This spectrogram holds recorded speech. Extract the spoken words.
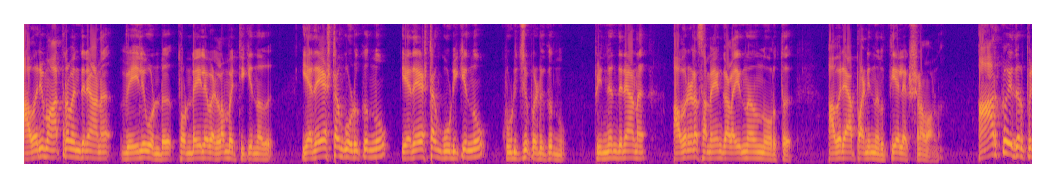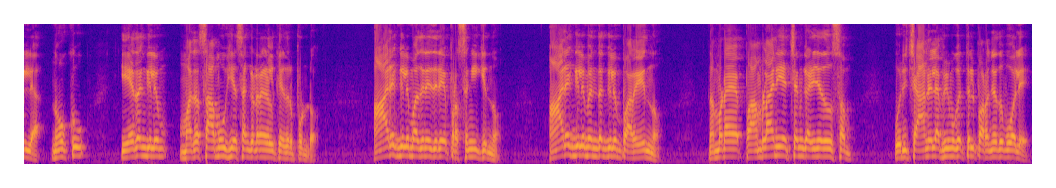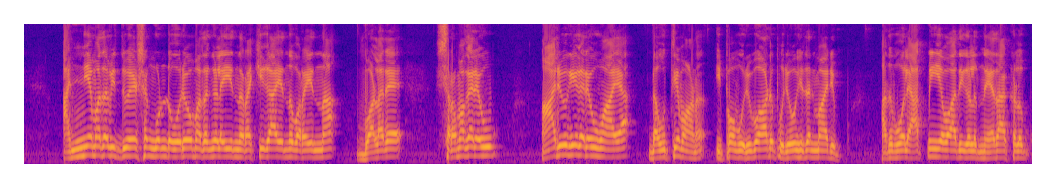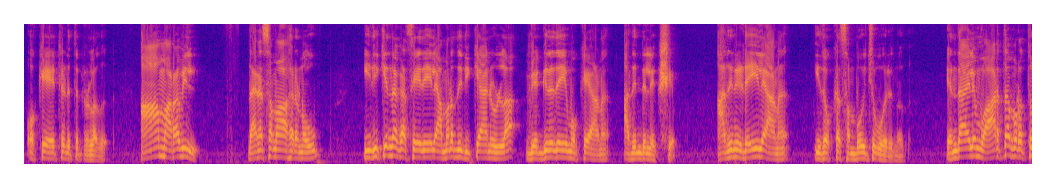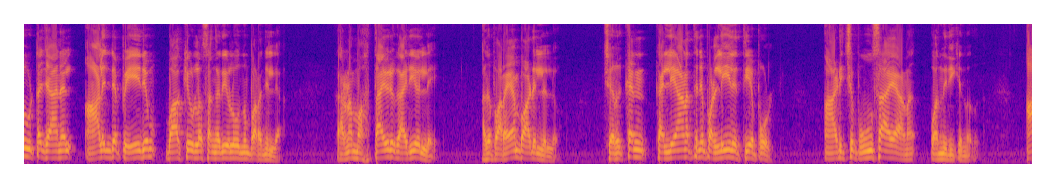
അവർ മാത്രം എന്തിനാണ് വെയിൽ കൊണ്ട് തൊണ്ടയിലെ വെള്ളം വറ്റിക്കുന്നത്? യഥേഷ്ടം കൊടുക്കുന്നു യഥേഷ്ടം കുടിക്കുന്നു കുടിച്ച് പെടുക്കുന്നു. പിന്നെന്തിനാണ് അവരുടെ സമയം കളയുന്നതെന്ന് ഓർത്ത് അവരാ പണി നിർത്തിയ ലക്ഷണമാണ്. ആർക്കും എതിർപ്പില്ല. നോക്കൂ ഏതെങ്കിലും മതസാമൂഹ്യ സംഘടനകൾക്ക് എതിർപ്പുണ്ടോ? ആരെങ്കിലും അതിനെതിരെ പ്രസംഗിക്കുന്നു? ആരെങ്കിലും എന്തെങ്കിലും പറയുന്നു? നമ്മുടെ പാമ്പ്ലാനി അച്ഛൻ കഴിഞ്ഞ ദിവസം ഒരു ചാനൽ അഭിമുഖത്തിൽ പറഞ്ഞതുപോലെ അന്യമത വിദ്വേഷം കൊണ്ട് ഓരോ മതങ്ങളെയും നിറയ്ക്കുക എന്ന് പറയുന്ന വളരെ ശ്രമകരവും ആരോഗ്യകരവുമായ ദൗത്യമാണ് ഇപ്പോൾ ഒരുപാട് പുരോഹിതന്മാരും അതുപോലെ ആത്മീയവാദികളും നേതാക്കളും ഒക്കെ ഏറ്റെടുത്തിട്ടുള്ളത്. ആ മറവിൽ ധനസമാഹരണവും ഇരിക്കുന്ന കസേരയിൽ അമർന്നിരിക്കാനുള്ള വ്യഗ്രതയുമൊക്കെയാണ് അതിന്റെ ലക്ഷ്യം. അതിനിടയിലാണ് ഇതൊക്കെ സംഭവിച്ചു പോരുന്നത്. എന്തായാലും വാർത്ത പുറത്തുവിട്ട ചാനൽ ആളിന്റെ പേരും ബാക്കിയുള്ള സംഗതികളും ഒന്നും പറഞ്ഞില്ല. കാരണം മഹത്തായൊരു കാര്യമല്ലേ? അത് പറയാൻ പാടില്ലല്ലോ. ചെറുക്കൻ കല്യാണത്തിന് പള്ളിയിലെത്തിയപ്പോൾ അടിച്ച് പൂസായാണ് വന്നിരിക്കുന്നത്.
